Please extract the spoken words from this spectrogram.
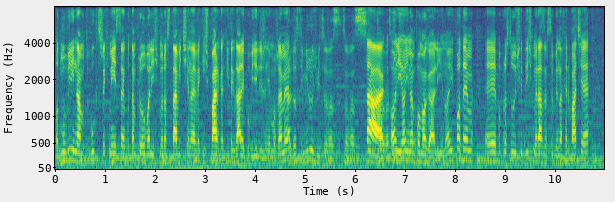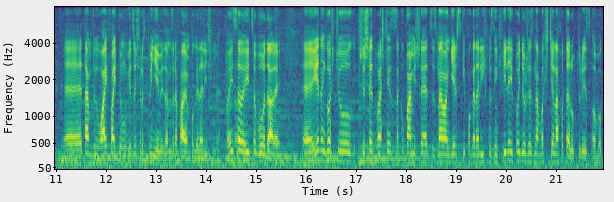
Odmówili nam w dwóch, trzech miejscach, bo tam próbowaliśmy rozstawić się na w jakichś parkach i tak dalej, powiedzieli, że nie możemy. Ale to z tymi ludźmi, co was, co was co Tak, was oni, oni nam przyszło. pomagali. No i potem e, po prostu usiedliśmy razem sobie na herbacie. E, tam był Wi-Fi, to mówię, coś rozkminimy, tam z Rafałem pogadaliśmy. No i co, i co było dalej? E, jeden gościu przyszedł właśnie z zakupami, szedł, znał angielski, pogadaliśmy z nim chwilę i powiedział, że zna właściciela hotelu, który jest obok.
